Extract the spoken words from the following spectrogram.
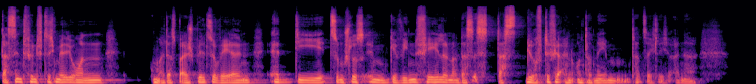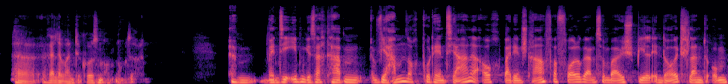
das sind 50 Millionen um mal das Beispiel zu wählen, äh, die zum Schluss im Gewinn fehlen. Und das ist, das dürfte für ein Unternehmen tatsächlich eine äh, relevante Größenordnung sein. Ähm, wenn Sie eben gesagt haben, wir haben noch Potenziale, auch bei den Strafverfolgern zum Beispiel in Deutschland, um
